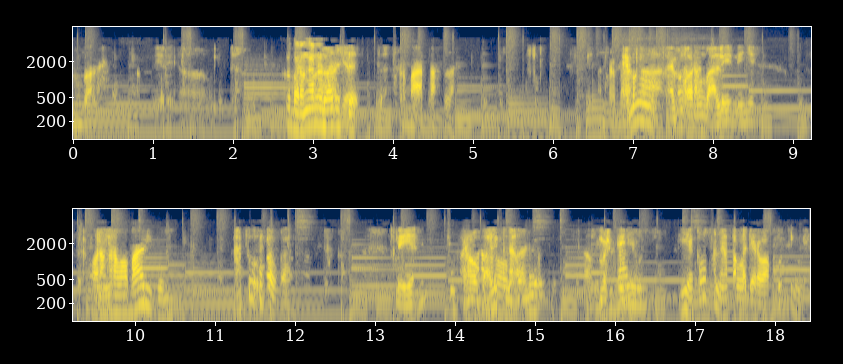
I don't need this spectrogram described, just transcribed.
enggak lah Iya, deh. oh, gitu. Lu barengan lu. Ada sih. terbatas lah emang emang orang Bali ininya orang Rawa Bali bung Atuh. nih ya Rawa Bali kenapa mesti iya kok kenapa nggak di Rawa Puting ya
